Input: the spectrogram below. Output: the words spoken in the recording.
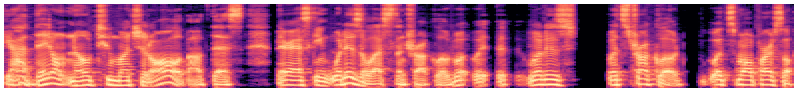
god they don't know too much at all about this they're asking what is a less than truckload what what is what's truckload what's small parcel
